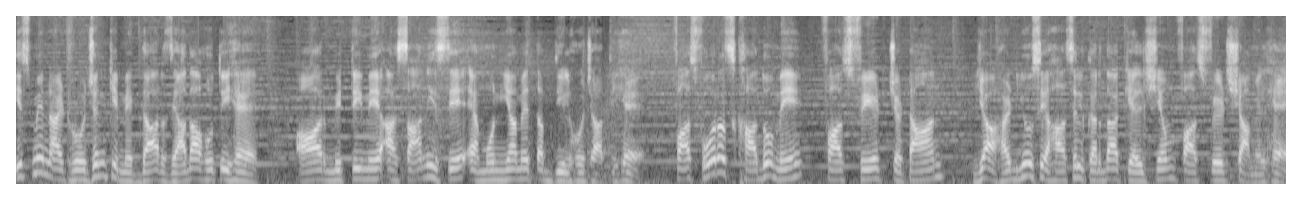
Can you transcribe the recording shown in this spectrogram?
इसमें नाइट्रोजन की मकदार ज़्यादा होती है और मिट्टी में आसानी से एमोनिया में तब्दील हो जाती है। फास्फोरस खादों में फास्फेट चटान या हड्डियों से हासिल करदा कैल्शियम फास्फेट शामिल है।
